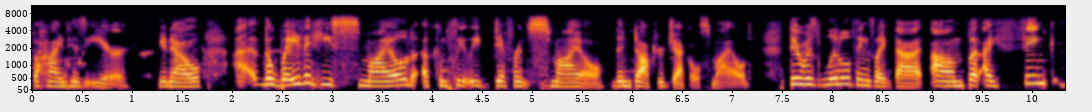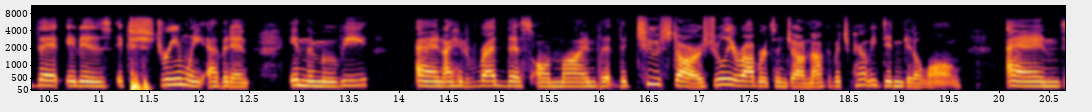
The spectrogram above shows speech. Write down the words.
behind his ear you know uh, the way that he smiled a completely different smile than dr jekyll smiled. There was little things like that um, but i think that it is extremely evident in the movie and i had read this online that the two stars julia roberts and john malkovich apparently didn't get along and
